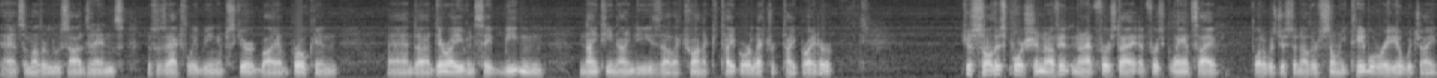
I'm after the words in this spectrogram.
and some other loose odds and ends. This was actually being obscured by a broken and uh, dare I even say beaten 1990s electronic type or electric typewriter. Just saw this portion of it, and at first, I at first glance, I thought it was just another Sony table radio, which I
